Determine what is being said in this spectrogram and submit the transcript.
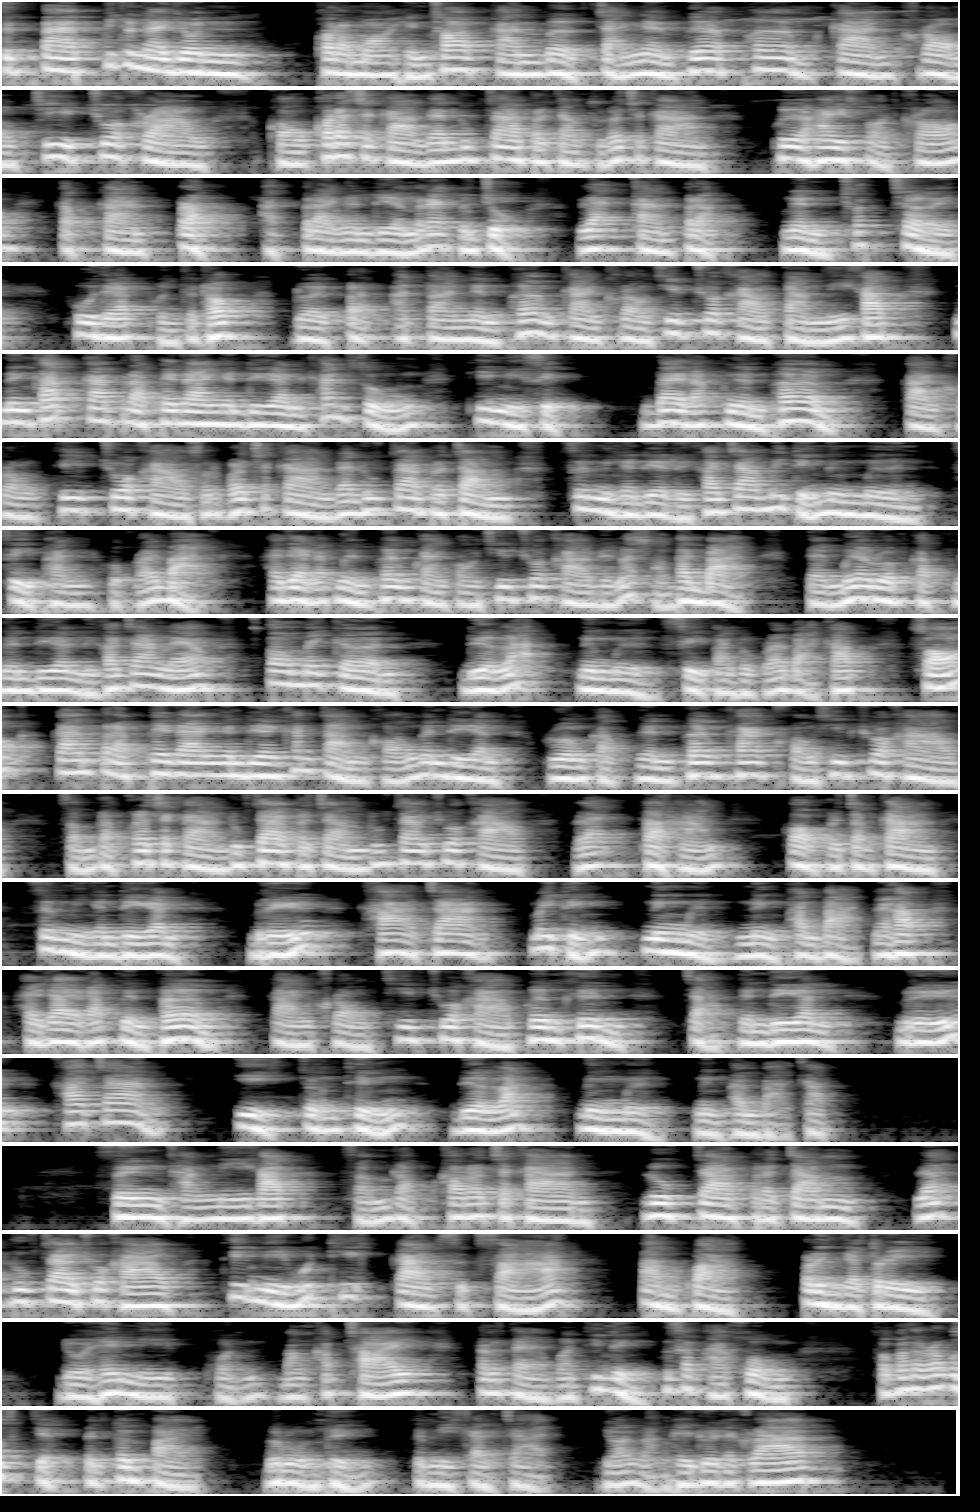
18มิถุนายนครมเห็นชอบการเบิกจ่ายเงินเพื่อเพิ่มการครองชีพชั่วคราว ของข้าราชการและลูกจ้างประจำส่วนราชการ เพื่อให้สอดคล้องกับการปรับอัตราเงินเดือนแรกบรรจุ และการปรับเงินชดเชย ผู้ได้รับผลกระทบ โดยปรับอัตราเงินเพิ่มการครองชีพชั่วคราวตามนี้ครับหนึ่งครับการปรับเพดานเงินเดือนขั้นสูงที่มีสิทธิ์ได้รับเงินเพิ่มการครองชีพชั่วคราวสำหรับราชการและลูกจ้างประจำซึ่งมีเงินเดือนหรือค่าจ้างไม่ถึง 14,600 บาท ให้ได้รับเงินเพิ่มการครองชีพชั่วคราวเดือนละ 2,000 บาท แต่เมื่อรวมกับเงินเดือนหรือค่าจ้างแล้ว ต้องไม่เกินเดือนละ 14,600 บาทครับ 2. การปรับเพดานเงินเดือนขั้นต่ำของเงินเดือน รวมกับเงินเพิ่มค่าครองชีพชั่วคราวสำหรับข้าราชการลูกจ้างประจำลูกจ้างชั่วคราว และทหารกองประจำการ ซึ่งมีเงินเดือน หรือค่าจ้างไม่ถึง 11,000 บาทนะครับให้ได้รับเงินเพิ่มการครองชีพชั่วคราวเพิ่มขึ้นจากเงินเดือน หรือค่าจ้าง อีกจนถึงเดือนละ 11,000 บาทครับ ซึ่งทั้งนี้ครับสำหรับข้าราชการ ลูกจ้างประจำและลูกจ้างชั่วคราวที่มีวุฒิการศึกษาต่ำกว่าปริญญาตรี โดยให้มีผลบังคับใช้ตั้งแต่วันที่ 1 พฤษภาคม 2567 เป็นต้นไป รวมถึงจะมีการจ่ายย้อนหลังให้ด้วยนะครับ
